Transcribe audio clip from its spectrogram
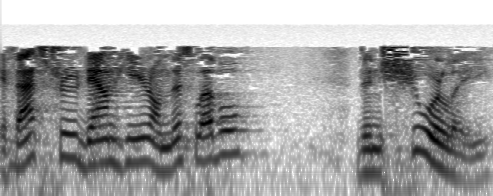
if that's true down here on this level, then surely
